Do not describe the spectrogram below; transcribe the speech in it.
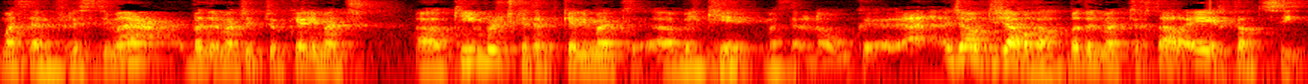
مثلا في الاستماع بدل ما تكتب كلمة كامبريدج كتبت كلمة بال K مثلا أو جاوبت إجابة غلط. بدل ما تختار A اخترت C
